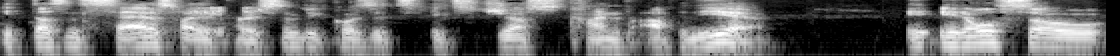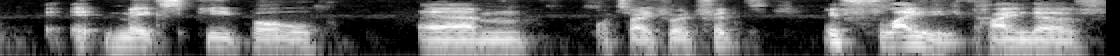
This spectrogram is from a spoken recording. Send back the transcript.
it doesn't satisfy the person because it's it's just kind of up in the air. It, it also it makes people um what's the right word for it? A flighty kind of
